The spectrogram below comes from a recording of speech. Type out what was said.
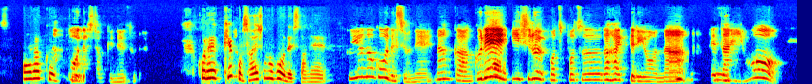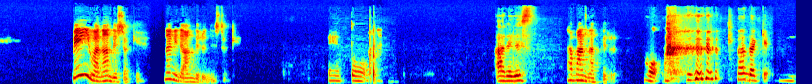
スターラクティ。号でしたっけねそれ。これ結構最初の方でしたね。冬の号ですよね。なんかグレーに白いポツポツが入ってるようなデザインを、メインは何でしたっけ？何で編んでるんでしたっけ？えーっとあれです。玉になってる。もう なんだっけえっ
